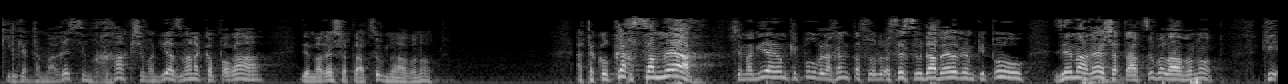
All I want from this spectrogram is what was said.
כי אתה מראה שמחה כשמגיע זמן הכפרה, זה מראה שאתה עצוב מהעוונות. אתה כל כך שמח שמגיע יום כיפור ולכן אתה עושה סעודה בערב יום כיפור, זה מראה שאתה עצוב על העוונות. כי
